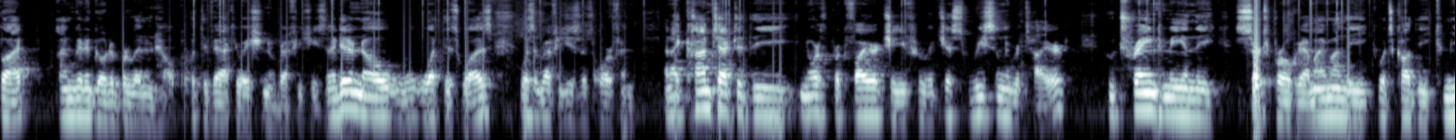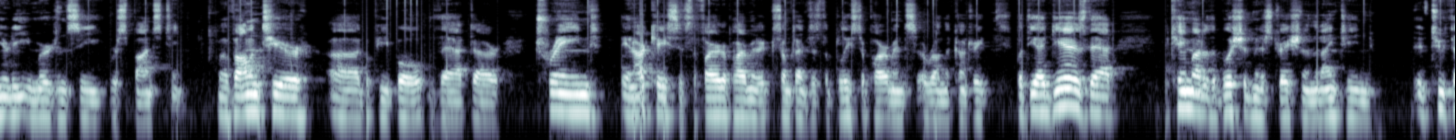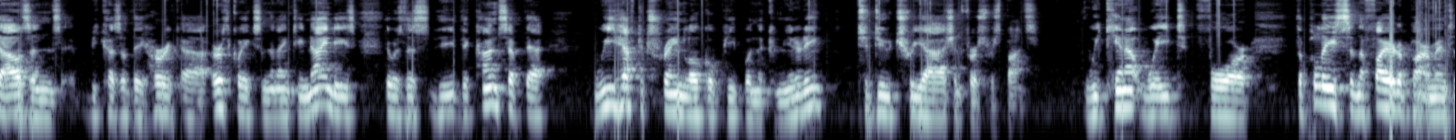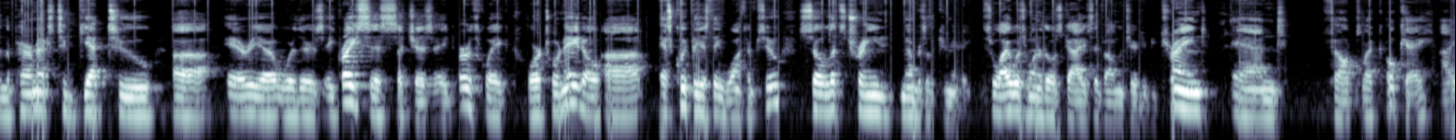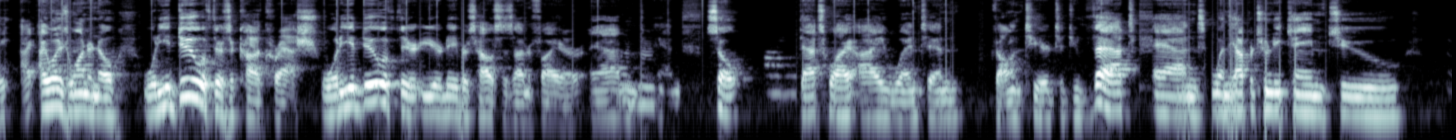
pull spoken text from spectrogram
but I'm going to go to Berlin and help with the evacuation of refugees. And I didn't know what this was. It wasn't refugees, it was orphan. And I contacted the Northbrook fire chief who had just recently retired, who trained me in the CERT program. I'm on the what's called the Community Emergency Response Team volunteer uh, people that are trained. In our case, it's the fire department. Sometimes it's the police departments around the country. But the idea is that it came out of the Bush administration in the 19 in 2000s because of the uh, earthquakes in the 1990s. There was this the, the concept that we have to train local people in the community to do triage and first response. We cannot wait for the police and the fire department and the paramedics to get to uh, area where there's a crisis, such as an earthquake or a tornado, uh, as quickly as they want them to. So let's train members of the community. So I was one of those guys that volunteered to be trained and felt like, okay, I, I, I always want to know what do you do if there's a car crash? What do you do if your neighbor's house is on fire? And, mm-hmm. and so that's why I went and volunteered to do that. And when the opportunity came to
